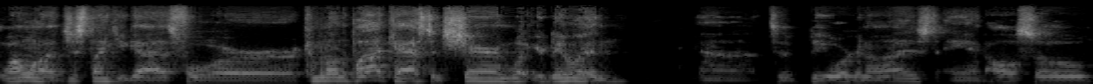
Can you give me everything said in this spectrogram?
Well, I want to just thank you guys for coming on the podcast and sharing what you're doing uh, to be organized, and also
